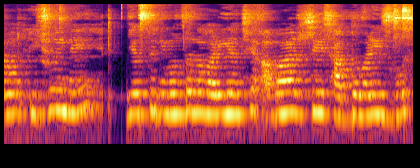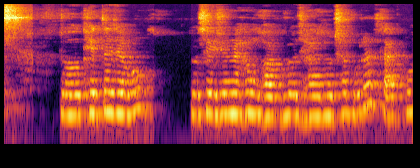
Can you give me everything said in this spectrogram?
আমার কিছুই নেই। যেহেতু নিমন্ত্রণ বাড়ি আছে, আবার সেই সাধ্য বাড়ির ভোজ। তো খেতে যাব। তো সেই জন্য এখন ঘরগুলো ঝাড় মোছা করে তারপর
